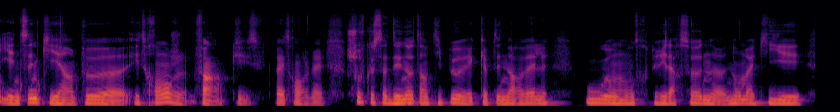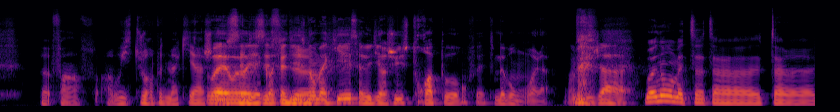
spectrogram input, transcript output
Il y a une scène qui est un peu euh, étrange, enfin, qui c'est pas étrange, mais je trouve que ça dénote un petit peu avec Captain Marvel, où on montre Brie Larson euh, non maquillée, euh, enfin, enfin, oui, toujours un peu de maquillage, Ouais, ouais, ouais, quand disent de- non maquillé, ça veut dire juste trois peaux en fait. Mais bon, voilà. On est déjà. Ouais, non, mais t'as, t'as, t'as-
